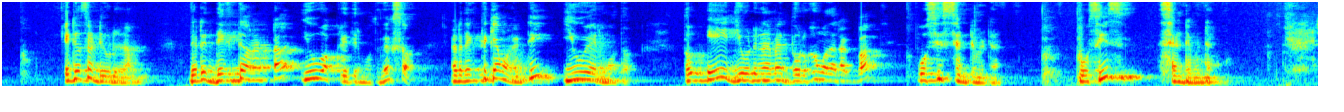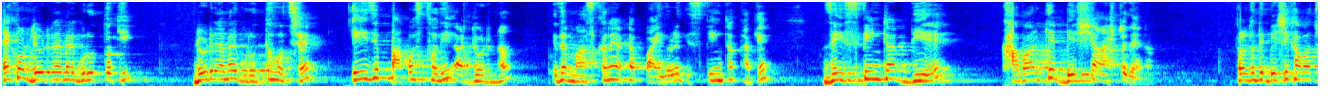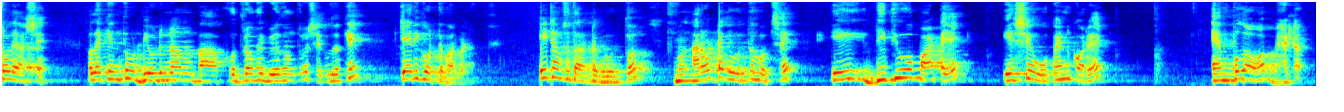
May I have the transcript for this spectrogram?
এটি হচ্ছে ডিওডেনাম যেটি দেখতে অনেকটা ইউ আকৃতির মতো, দেখছ? এটা দেখতে কেমন? একটি ইউ এর মতো। তো এই ডিওডেনামের দৈর্ঘ্য মনে রাখবা পঁচিশ সেন্টিমিটার পঁচিশ সেন্টিমিটার এখন ডিওডেনামের গুরুত্ব কি? ডিওডেনামের গুরুত্ব হচ্ছে এই যে পাকস্থলী আর ডিওডেনাম এদের মাঝখানে একটা পাইলোরিক স্পিনটার থাকে। যে স্পিনটার দিয়ে খাবারকে বেশি আসতে দেয় না। তাহলে যদি বেশি খাবার চলে আসে, তাহলে কিন্তু ডিওডিনাম বা ক্ষুদ্রান্ত বৃহদন্ত্র সেগুলোকে ক্যারি করতে পারবে না। এটা হচ্ছে তার একটা গুরুত্ব। এবং আরও একটা গুরুত্ব হচ্ছে এই দ্বিতীয় পার্টে এসে ওপেন করে অ্যাম্পোলা অফ ভ্যাটার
